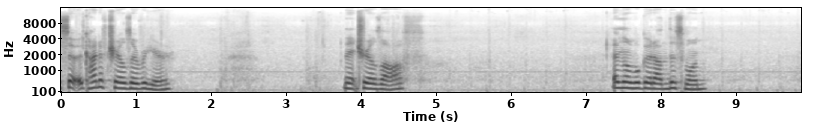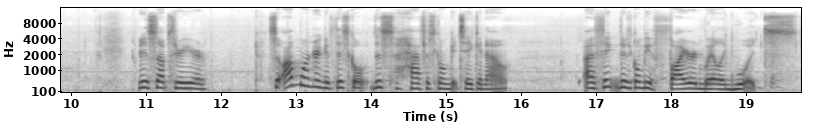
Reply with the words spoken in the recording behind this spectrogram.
So it kind of trails over here. Then it trails off. And then we'll go down this one. And it stops right here. So I'm wondering if this go this half is gonna get taken out. I think there's gonna be a fire in Wailing Woods.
